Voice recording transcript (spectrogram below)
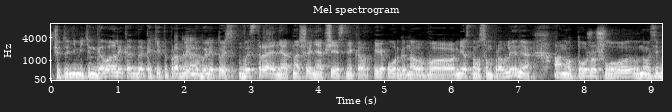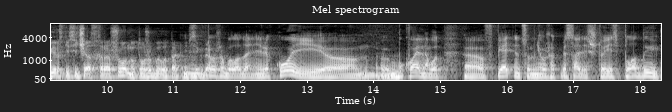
чуть ли не митинговали, когда какие-то проблемы да. были. То есть выстраивание отношений общественников и органов местного самоуправления, оно тоже шло в Новосибирске сейчас хорошо, но тоже было так не всегда. Тоже было, да, нелегко. И э, буквально вот э, в пятницу мне уже отписались, что есть плоды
